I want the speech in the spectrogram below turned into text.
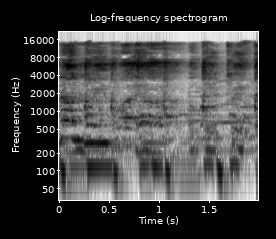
Nanu ibaya, okotweka.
